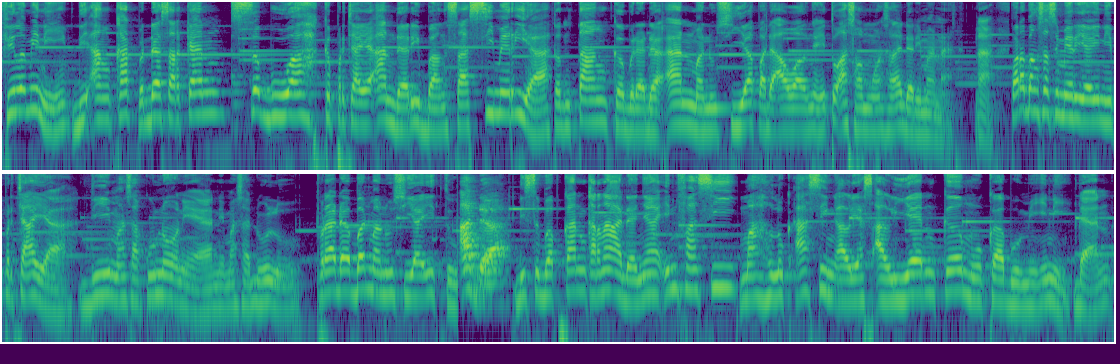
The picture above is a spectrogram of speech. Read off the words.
film ini diangkat berdasarkan sebuah kepercayaan dari bangsa Simeria tentang keberadaan manusia pada awalnya itu asal muasalnya dari mana. Nah, para bangsa Simeria ini percaya di masa kuno nih ya, di masa dulu, peradaban manusia itu ada disebabkan karena adanya invasi makhluk asing alias alien ke muka bumi ini dan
